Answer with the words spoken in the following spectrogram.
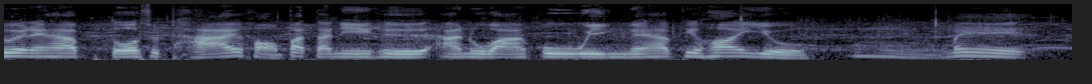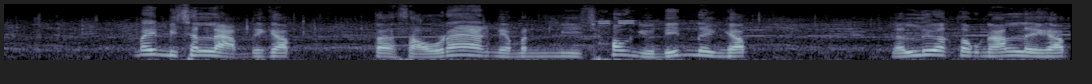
ด้วยนะครับ ตัวสุดท้ายของปัตตานีคืออานุวากูวิงนะครับที่ห้อยอยู่อืมไม่ไม่มีฉลับนะครับ แต่เสาแรกเนี่ยมันมีช่องอยู่นิดนึงครับ แล้วเลือกตรงนั้นเลยครับ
